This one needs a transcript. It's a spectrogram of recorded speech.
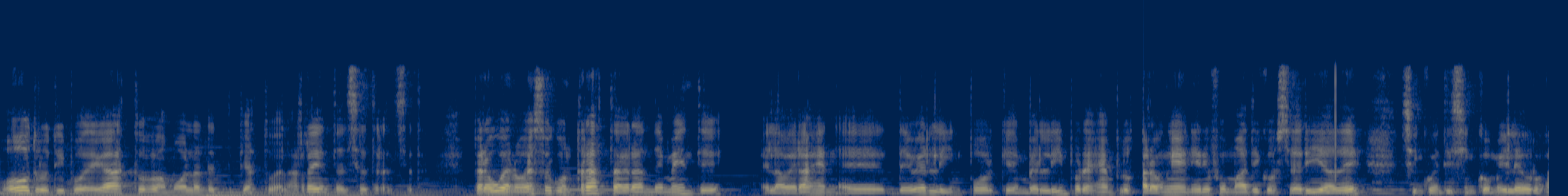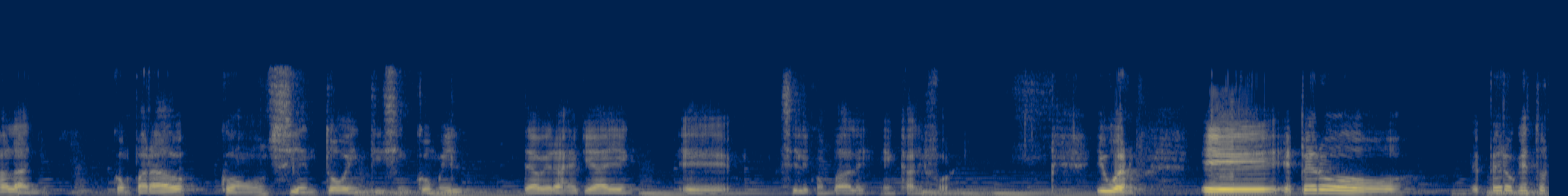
otro tipo de gastos, vamos a hablar del gasto de la renta, etcétera, etcétera. Pero bueno, eso contrasta grandemente el averaje eh, de Berlín, porque en Berlín, por ejemplo, para un ingeniero informático sería de 55 mil euros al año, comparado con un 125 mil de averaje que hay en eh, Silicon Valley, en California. Y bueno, eh, espero Espero que estos,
